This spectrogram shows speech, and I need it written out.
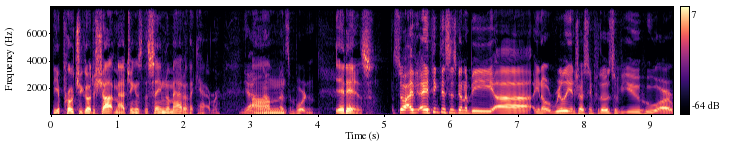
The approach you go to shot matching is the same no matter the camera. Yeah, um, that's important. it is. So I, I think this is going to be, uh, you know, really interesting for those of you who are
